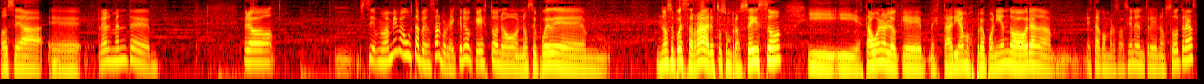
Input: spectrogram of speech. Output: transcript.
O sea, eh, realmente... Pero mm, sí, a mí me gusta pensar, porque creo que esto no, no se puede. mm, No se puede cerrar, esto es un proceso y, está bueno lo que estaríamos proponiendo ahora, mm, esta conversación entre nosotras,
